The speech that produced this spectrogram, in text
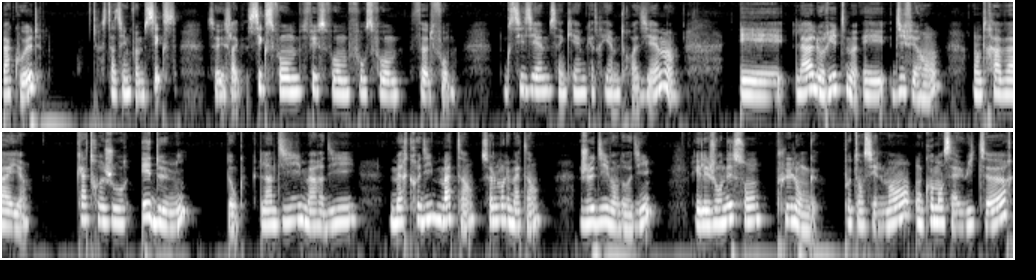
backward, starting from six. So it's like sixth form, fifth form, fourth form, third form. Donc sixième, cinquième, quatrième, troisième. Et là, le rythme est différent. On travaille 4 jours et demi, donc lundi, mardi, mercredi matin, seulement le matin, jeudi, vendredi, et les journées sont plus longues. Potentiellement, on commence à 8 heures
